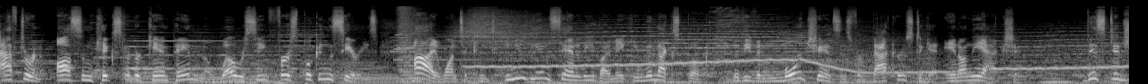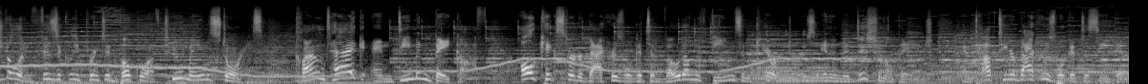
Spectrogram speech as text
After an awesome Kickstarter campaign and a well received first book in the series, I want to continue the insanity by making the next book with even more chances for backers to get in on the action. This digital and physically printed book will have two main stories Clown Tag and Demon Bake Off. All Kickstarter backers will get to vote on the themes and characters in an additional page, and top tier backers will get to see their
